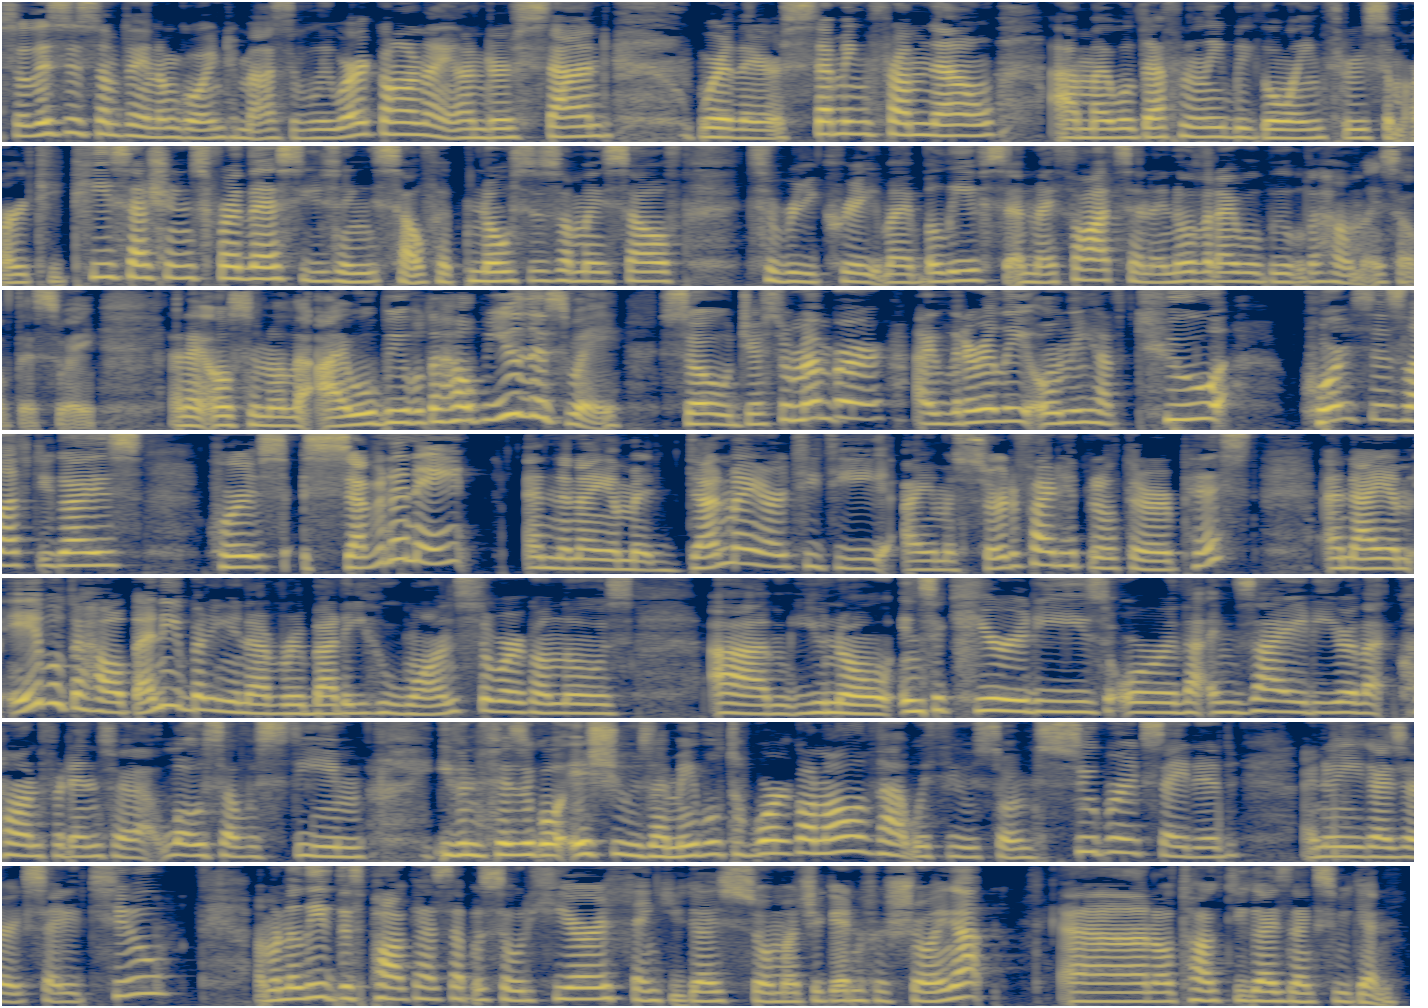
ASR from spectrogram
So, this is something I'm going to massively work on. I understand where they're stemming from now. Um, I will definitely be going through some RTT sessions for this, using self hypnosis on myself to recreate my beliefs and my thoughts. And I know that I will be able to help myself this way. And I also know that I will be able to help you this way. So, just remember, I literally only have two courses left, you guys. Course seven and eight and then I am done my RTT. I am a certified hypnotherapist, and I am able to help anybody and everybody who wants to work on those, um, you know, insecurities or that anxiety or that confidence or that low self esteem, even physical issues. I'm able to work on all of that with you. So I'm super excited. I know you guys are excited too. I'm going to leave this podcast episode here. Thank you guys so much again for showing up, and I'll talk to you guys next weekend.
